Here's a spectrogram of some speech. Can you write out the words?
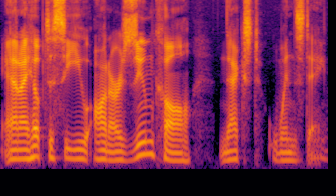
and I hope to see you on our Zoom call next Wednesday.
